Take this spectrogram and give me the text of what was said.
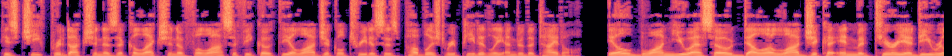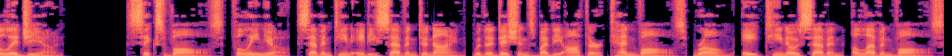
His chief production is a collection of philosophico-theological treatises published repeatedly under the title, Il buon uso della logica in materia di religione. Six vols, Foligno, 1787–9, with additions by the author 10 vols, Rome, 1807, 11 vols.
